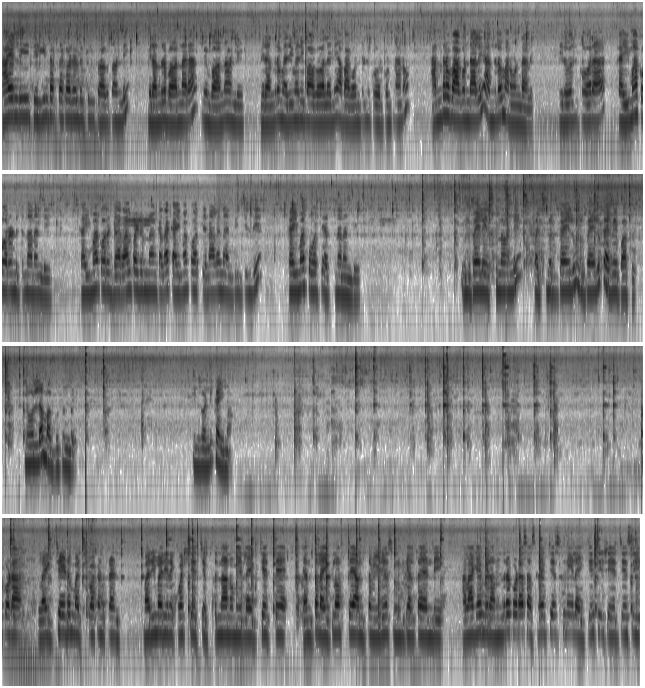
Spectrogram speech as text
Hi అండి. తెలుగింటి అత్త కోడలు రుచులు స్వాగతం అండి. మీరందరూ బాగున్నారా? మేము బాగున్నామండి. మీరందరూ మరీ మరీ బాగోవాలని ఆ భగవంతుడిని కోరుకుంటున్నాను. అందరూ బాగుండాలి అందులో మనం ఉండాలి. ఈరోజు కూర కైమా కూర వండుతున్నానండి. కైమా కూర జ్వరాలు పడి ఉన్నాం కదా కైమా కూర తినాలని అనిపించింది. కైమా కూర చేస్తున్నానండి. ఉల్లిపాయలు వేసుకున్నామండి. పచ్చిమిరపకాయలు ఉల్లిపాయలు కరివేపాకు. నూనెలో మగ్గుతుంది. ఇదిగోండి కైమా. కూడా లైక్ చేయడం మర్చిపోకండి ఫ్రెండ్స్. మరీ మరీ రిక్వెస్ట్ చేసి చెప్తున్నాను మీరు లైక్ చేస్తే ఎంత లైక్లు వస్తే అంత వీడియోస్ ముందుకెళ్తాయండి. అలాగే మీరు అందరూ కూడా సబ్స్క్రైబ్ చేసుకుని లైక్ చేసి షేర్ చేసి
